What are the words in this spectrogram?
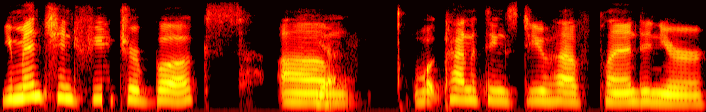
you mentioned future books. Um. What kind of things do you have planned in your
